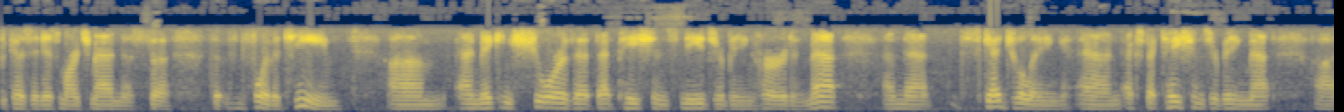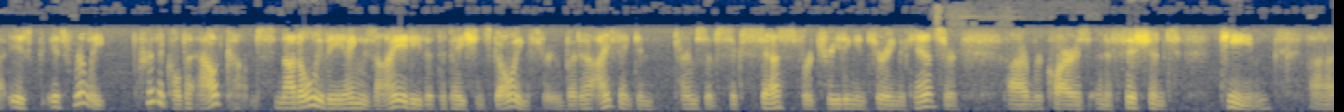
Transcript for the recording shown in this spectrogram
because it is March Madness uh, the, for the team, um, and making sure that that patient's needs are being heard and met, and that scheduling and expectations are being met uh, is is really critical to outcomes. Not only the anxiety that the patient's going through, but I think in terms of success for treating and curing the cancer, uh, requires an efficient team. Uh,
